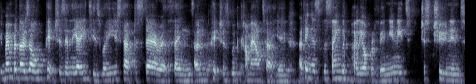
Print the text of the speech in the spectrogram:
remember those old pictures in the 80s where you used to have to stare at things and pictures would come out at you? I think it's the same with paleography, and you need to just tune into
